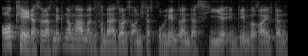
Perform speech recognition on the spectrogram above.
Okay, dass wir das mitgenommen haben, also von daher soll es auch nicht das Problem sein, dass hier in dem Bereich dann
